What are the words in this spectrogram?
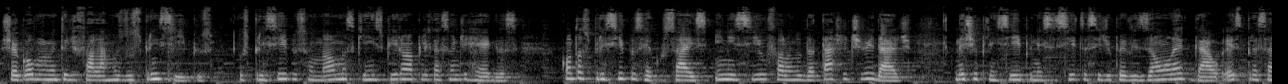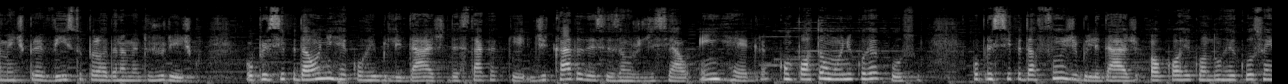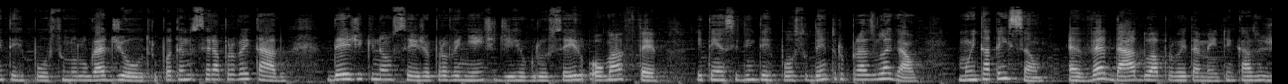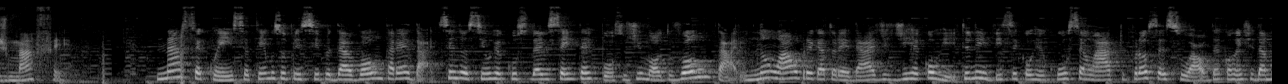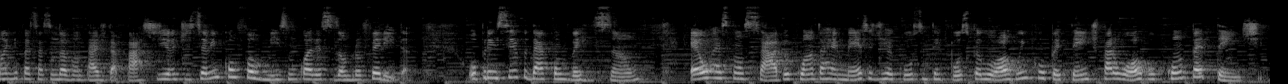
Chegou o momento de falarmos dos princípios. Os princípios são normas que inspiram a aplicação de regras. Quanto aos princípios recursais, inicio falando da taxatividade. Neste princípio, necessita-se de previsão legal expressamente previsto pelo ordenamento jurídico. O princípio da unirrecorribilidade destaca que, de cada decisão judicial, em regra, comporta um único recurso. O princípio da fungibilidade ocorre quando um recurso é interposto no lugar de outro, podendo ser aproveitado, desde que não seja proveniente de erro grosseiro ou má-fé e tenha sido interposto dentro do prazo legal. Muita atenção! É vedado o aproveitamento em casos de má-fé. Na sequência, temos o princípio da voluntariedade. Sendo assim, o recurso deve ser interposto de modo voluntário. Não há obrigatoriedade de recorrer, tendo em vista que o recurso é um ato processual decorrente da manifestação da vontade da parte diante de seu inconformismo com a decisão proferida. O princípio da conversão é o responsável quanto à remessa de recurso interposto pelo órgão incompetente para o órgão competente.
